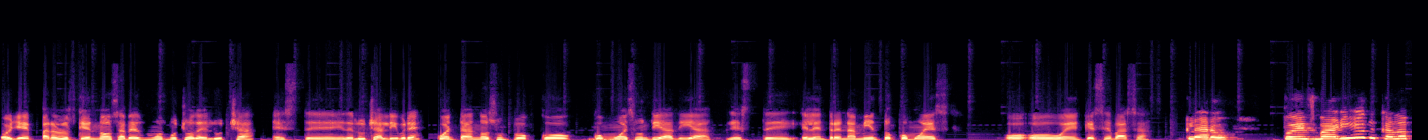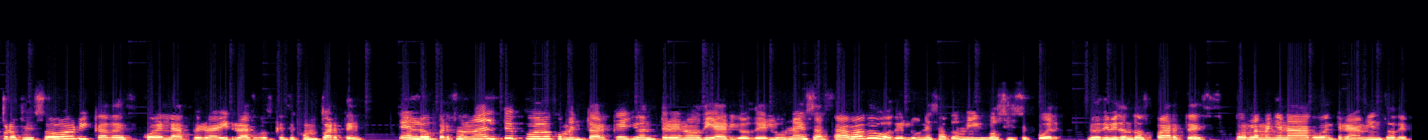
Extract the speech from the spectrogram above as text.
Oye, para los que no sabemos mucho de lucha, este, de lucha libre, cuéntanos un poco cómo es un día a día, este, el entrenamiento, cómo es o, o en qué se basa. Claro, pues varía de cada profesor y cada escuela, pero hay rasgos que se comparten. En lo personal te puedo comentar que yo entreno diario, de lunes a sábado o de lunes a domingo si se puede. Lo divido en dos partes. Por la mañana hago entrenamiento de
